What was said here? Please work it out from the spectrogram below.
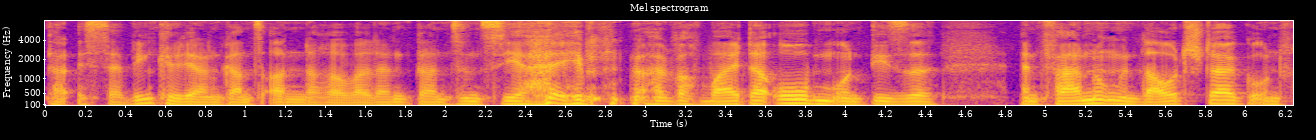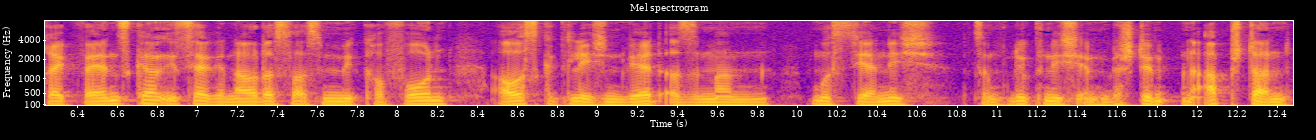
da ist der Winkel ja ein ganz anderer, weil dann, dann sind sie ja eben einfach weiter oben und diese Entfernung in Lautstärke und Frequenzgang ist ja genau das, was im Mikrofon ausgeglichen wird. Also man muss ja nicht, zum Glück nicht im bestimmten Abstand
